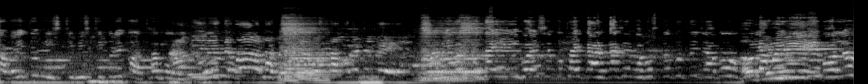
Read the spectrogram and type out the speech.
তবেই তো মিষ্টি মিষ্টি করে কথা বলব। আমি আবার কোথায় এই বয়সে কোথায় কার কাছে ব্যবস্থা করতে যাব? ও, আমায় দেবে বলো।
